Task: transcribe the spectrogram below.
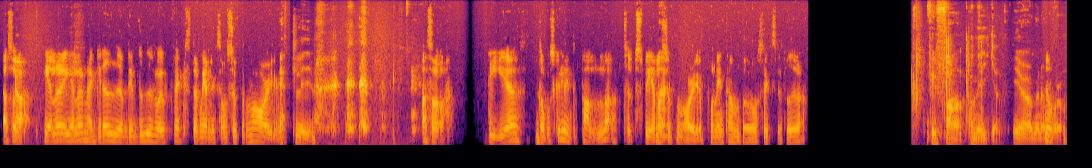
Alltså, Ja. hela, hela den här grejen, det vi var uppväxta med, liksom Super Mario. ett liv. Alltså, det, de skulle inte palla typ spela Nej. Super Mario på Nintendo 64. Fy fan, paniken i ögonen Ja. på dem.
